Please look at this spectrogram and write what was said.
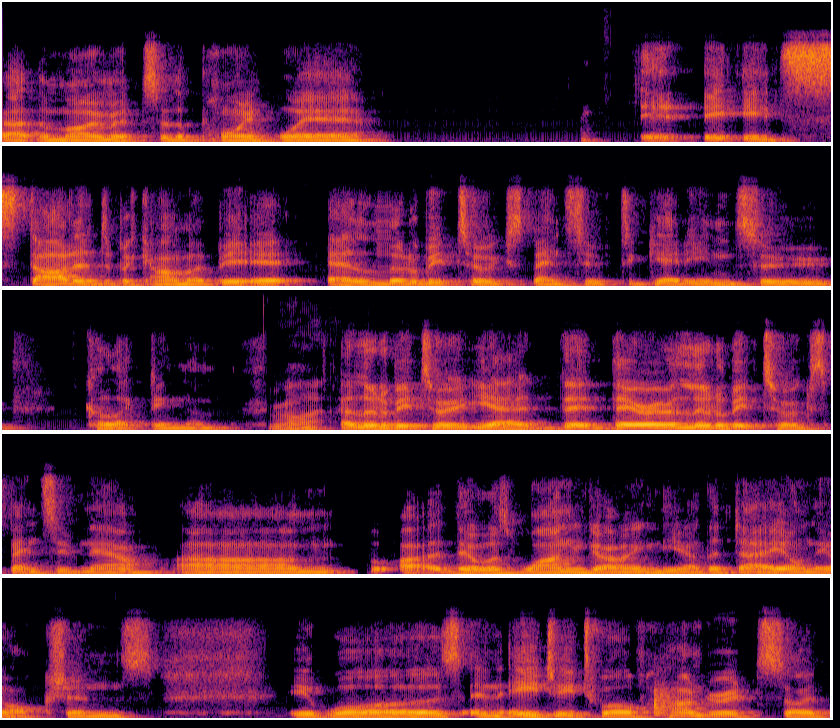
at the moment to the point where it, it, it started to become a bit a little bit too expensive to get into collecting them. Right. A little bit too, yeah, they're a little bit too expensive now. Um, uh, there was one going the other day on the auctions. It was an EG 1200, so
